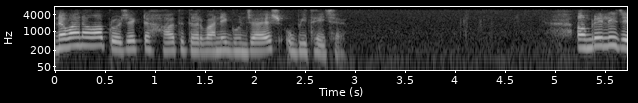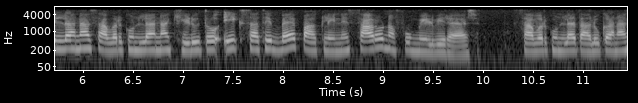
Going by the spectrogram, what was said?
નવા નવા પ્રોજેક્ટ હાથ ધરવાની ગુંજાયશ ઊભી થઈ છે. અમરેલી જિલ્લાના સાવરકુંડલાના ખેડૂતો એક સાથે બે પાક લઈને સારો નફો મેળવી રહ્યા છે. સાવરકુંડલા તાલુકાના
